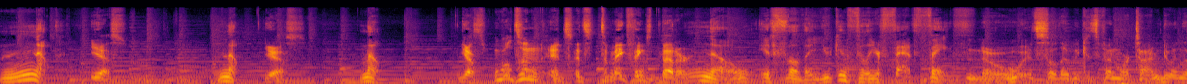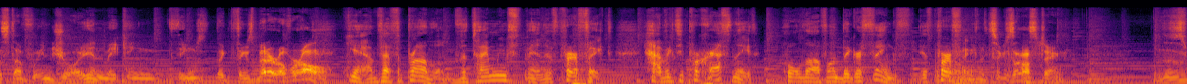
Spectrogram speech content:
No. Yes. No. Yes. No. Yes, Wilton, it's it's to make things better. No. It's so that you can fill your fat face. No, it's so that we can spend more time doing the stuff we enjoy and making things like things better overall. Yeah, that's the problem. The time we spend is perfect. Having to procrastinate, hold off on bigger things, is perfect. It's exhausting. This is,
